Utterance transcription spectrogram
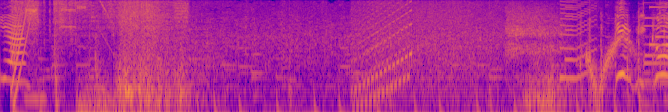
yeah! Here we go!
